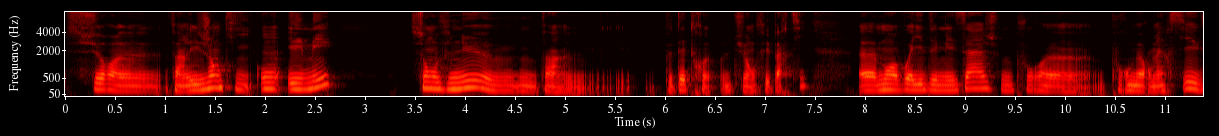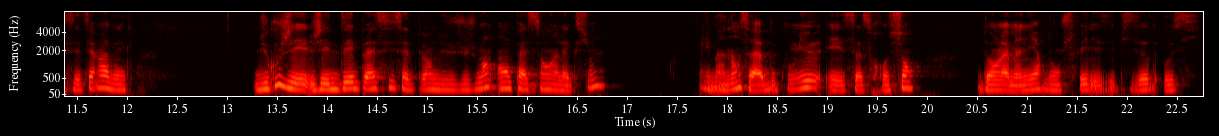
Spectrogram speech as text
sur, euh, enfin, les gens qui ont aimé sont venus, euh, enfin, peut-être tu en fais partie, euh, m'ont envoyé des messages pour, pour me remercier, etc. Donc, du coup, j'ai dépassé cette peur du jugement en passant à l'action. Et maintenant, ça va beaucoup mieux et ça se ressent dans la manière dont je fais les épisodes aussi.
